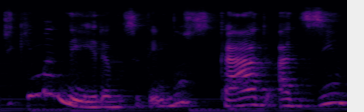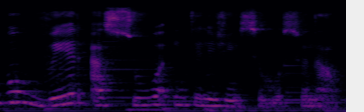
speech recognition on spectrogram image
de que maneira você tem buscado a desenvolver a sua inteligência emocional?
